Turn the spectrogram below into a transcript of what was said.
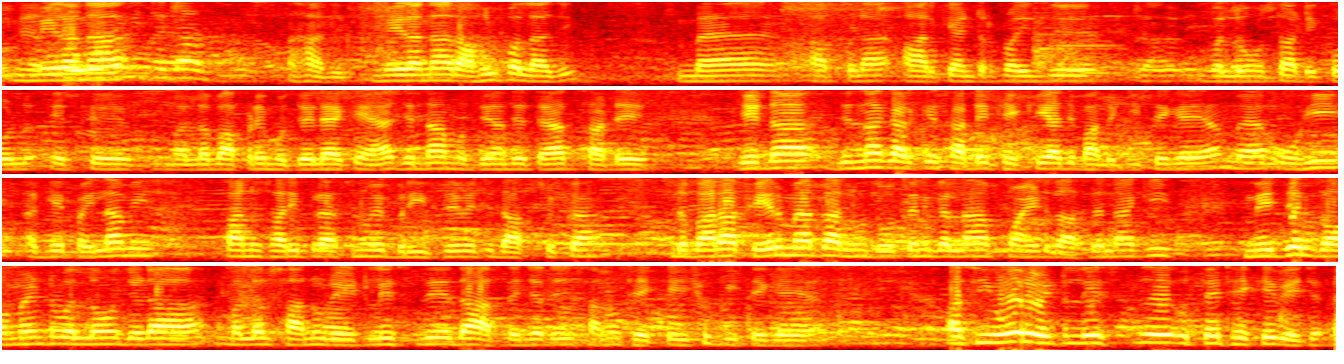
ਮੇਰਾ ਨਾਮ ਹਾਂਜੀ, ਮੇਰਾ ਨਾਮ ਰਾਹੁਲ ਭੱਲਾ ਜੀ। ਮੈਂ ਆਪਣਾ ਆਰਕ ਐਂਟਰਪ੍ਰਾਈਜ਼ ਦੇ ਵੱਲੋਂ ਤੁਹਾਡੇ ਕੋਲ ਇੱਥੇ ਮਤਲਬ ਆਪਣੇ ਮੁੱਦੇ ਲੈ ਕੇ ਆਇਆ। ਜਿਨ੍ਹਾਂ ਮੁੱਦਿਆਂ ਦੇ ਤਹਿਤ ਸਾਡੇ ਜਿਨ੍ਹਾਂ ਜਿਨ੍ਹਾਂ ਕਰਕੇ ਸਾਡੇ ਠੇਕੇ ਅੱਜ ਬੰਦ ਕੀਤੇ ਗਏ ਆ, ਮੈਂ ਉਹੀ ਅੱਗੇ ਪਹਿਲਾਂ ਵੀ ਤੁਹਾਨੂੰ ਸਾਰੀ ਪ੍ਰੈਸ ਨੂੰ ਇਹ ਬਰੀਫ ਦੇ ਵਿੱਚ ਦੱਸ ਚੁੱਕਾ। ਦੁਬਾਰਾ ਫਿਰ ਮੈਂ ਤੁਹਾਨੂੰ ਦੋ ਤਿੰਨ ਗੱਲਾਂ ਪੁਆਇੰਟ ਦੱਸ ਦਿੰਦਾ ਕਿ ਮੇਜਰ ਗਵਰਨਮੈਂਟ ਵੱਲੋਂ ਜਿਹੜਾ ਮਤਲਬ ਸਾਨੂੰ ਰੇਟ ਲਿਸਟ ਦੇ ਆਧਾਰ ਤੇ ਜਦੋਂ ਸਾਨੂੰ ਠੇਕੇ ਇਸ਼ੂ ਕੀਤੇ ਗਏ ਆ, ਅਸੀਂ ਉਹ ਰੇਟ ਲਿਸਟ ਦੇ ਉੱਤੇ ਠੇਕੇ ਵਿੱਚ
